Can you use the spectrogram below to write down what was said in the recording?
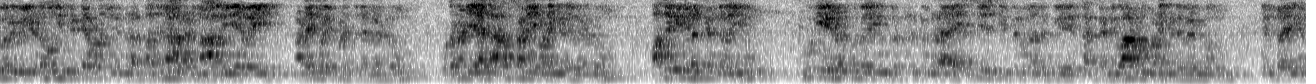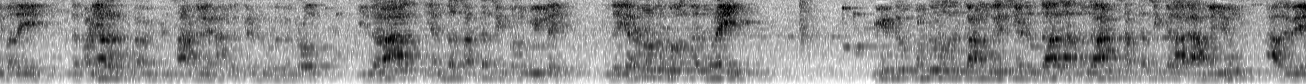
உயர்வில் இடஒதுக்கீட்டை வழங்குகின்ற பதினாறு நாலு ஏவை நடைமுறைப்படுத்திட வேண்டும். உடனடியாக அரசாணை வழங்கிட வேண்டும். பதவி இறக்கங்களையும் ஊதிய இழப்புகளையும் பெற்றிருக்கின்ற எஸ்சி எஸ்டி பிரிவினருக்கு தக்க நிவாரணம் வழங்கிட வேண்டும் என்ற என்பதை இந்த பணியாளர் கூட்டமைப்பின் சார்பில் நாங்கள் கேட்டுக்கொள்கின்றோம் இதனால் எந்த சட்ட சிக்கலும் இல்லை. இந்த 200 ரோஸ்டர் முறை மீண்டும் கொண்டு வருவதற்கான முயற்சி எடுத்தால் அதுதான் சட்ட சிக்கலாக அமையும். ஆகவே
